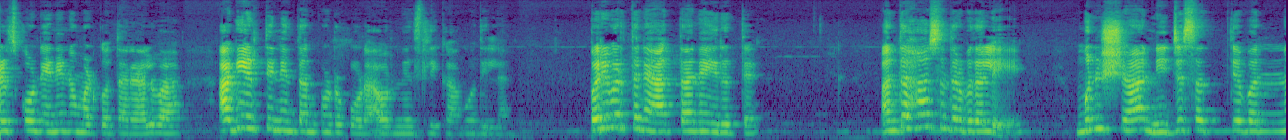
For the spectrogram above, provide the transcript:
ಎಳ್ಸ್ಕೊಂಡು ಏನೇನೋ ಮಾಡ್ಕೋತಾರೆ ಅಲ್ವಾ? ಹಾಗೆ ಇರ್ತೀನಿ ಅಂತ ಅಂದ್ಕೊಂಡ್ರು ಕೂಡ ಅವ್ರು ನಿಲ್ಲಿಸ್ಲಿಕ್ಕೆ ಆಗೋದಿಲ್ಲ ಪರಿವರ್ತನೆ ಆಗ್ತಾನೆ ಇರುತ್ತೆ. ಅಂತಹ ಸಂದರ್ಭದಲ್ಲಿ ಮನುಷ್ಯ ನಿಜ ಸತ್ಯವನ್ನ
